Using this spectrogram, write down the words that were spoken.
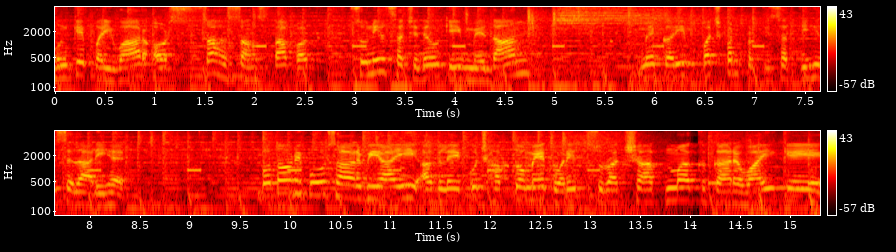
उनके परिवार और सह संस्थापक सुनील सचदेव की मैदान में करीब 55 प्रतिशत की हिस्सेदारी है। बतौर रिपोर्ट्स, आरबीआई अगले कुछ हफ्तों में त्वरित सुरक्षात्मक कार्रवाई के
